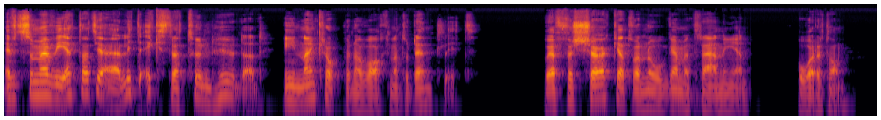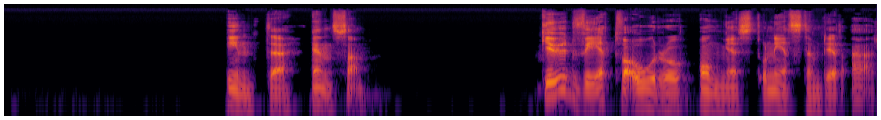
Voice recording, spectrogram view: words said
Eftersom jag vet att jag är lite extra tunnhudad innan kroppen har vaknat ordentligt. Och jag försöker att vara noga med träningen året om. Inte ensam. Gud vet vad oro, ångest och nedstämdhet är.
